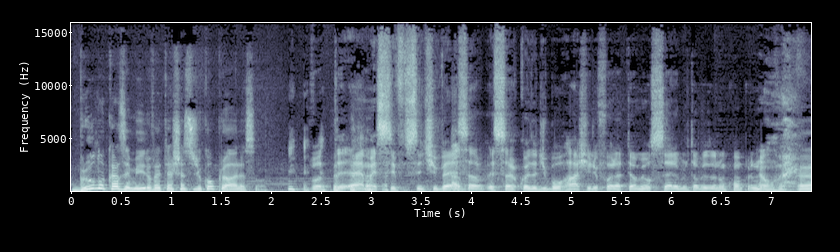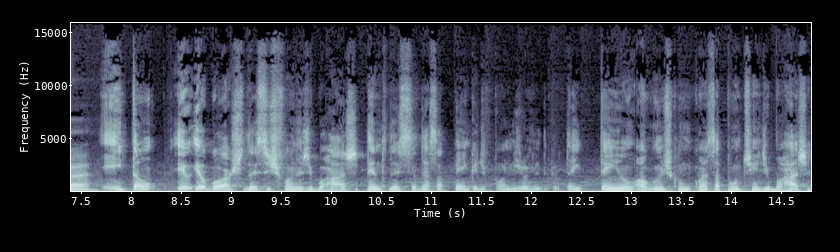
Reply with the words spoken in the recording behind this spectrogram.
Bruno Casemiro vai ter a chance de comprar, olha só. Vou ter- É, mas se, se tiver essa, essa coisa de borracha e ele for até o meu cérebro, talvez eu não compre, não, velho. É. Então, eu, eu gosto desses fones de borracha. Dentro desse, dessa penca de fones de ouvido que eu tenho, tenho alguns com, com essa pontinha de borracha.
